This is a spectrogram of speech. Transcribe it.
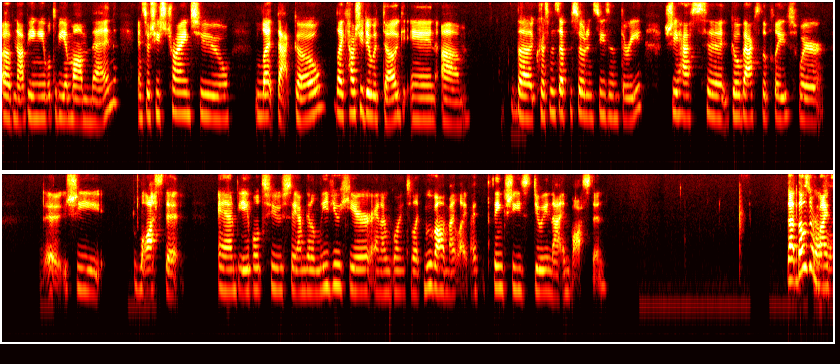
of not being able to be a mom then and so she's trying to let that go like how she did with Doug in um the Christmas episode in season 3 she has to go back to the place where uh, she lost it and be able to say i'm going to leave you here and i'm going to like move on with my life i think she's doing that in boston that those are my So-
